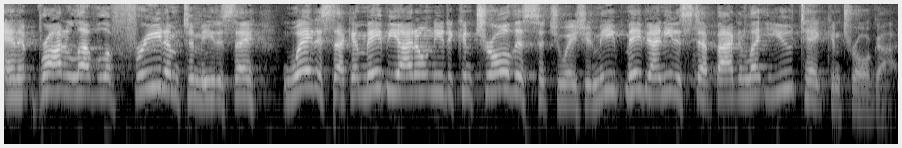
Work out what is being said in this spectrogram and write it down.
And it brought a level of freedom to me to say, wait a second, maybe I don't need to control this situation. Maybe I need to step back and let you take control, God.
